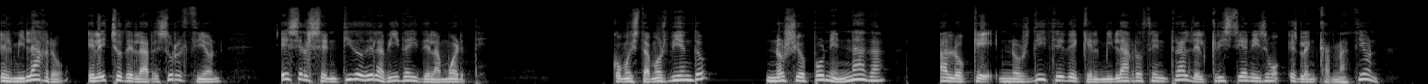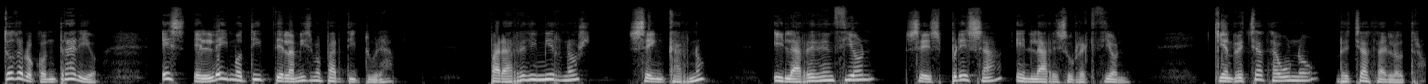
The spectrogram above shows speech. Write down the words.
El milagro, el hecho de la resurrección, es el sentido de la vida y de la muerte. Como estamos viendo, no se opone nada a lo que nos dice de que el milagro central del cristianismo es la encarnación. Todo lo contrario, es el leitmotiv de la misma partitura. Para redimirnos, se encarnó y la redención se expresa en la resurrección. Quien rechaza uno, rechaza el otro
